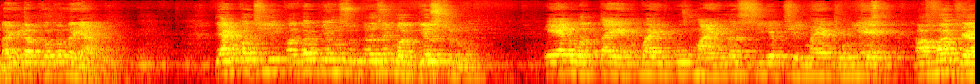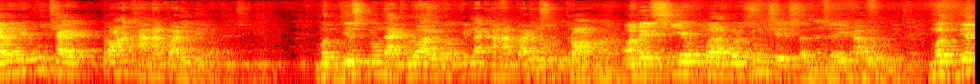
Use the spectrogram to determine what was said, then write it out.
નહીં લખો તો નહીં આવે ત્યાર પછી અગત્યનું સૂત્ર છે મધ્યસ્થનું. L n by two minus cf છેદમાં f આમાં જ્યારે બી પૂછાય, ત્રણ ખાના પાડી દેવાના છે. મધ્યસ્થનો દાખલો આવે તો કેટલા ખાના પાડીશું? ત્રણ. અને cf બરાબર શું છે? સંજય આવડતી મધ્યક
